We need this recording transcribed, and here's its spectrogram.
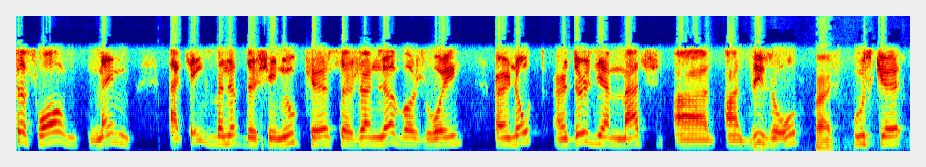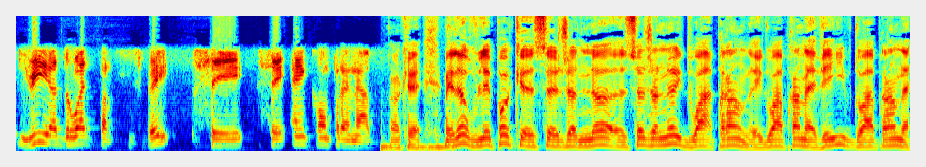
ce soir, même à 15 minutes de chez nous, que ce jeune-là va jouer un autre, un deuxième match en, en 10 jours, Ouais. où ce que lui a le droit de participer, c'est c'est incomprenable. OK. Mais là, vous voulez pas que ce jeune-là, euh, ce jeune-là, il doit apprendre. Il doit apprendre à vivre, il doit apprendre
